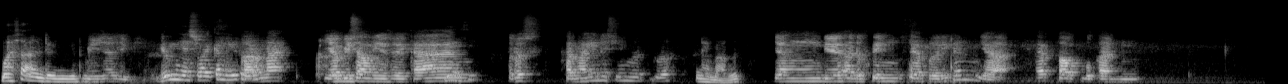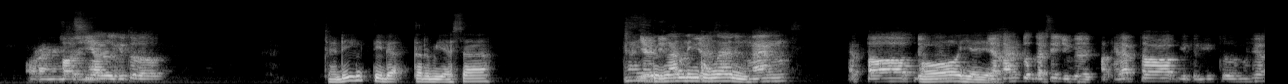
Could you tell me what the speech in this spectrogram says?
masa ada gitu? Bisa sih dia menyesuaikan gitu karena ya bisa menyesuaikan. Iya terus karena ini sih menurut gue aneh banget. Yang dia hadepin setiap hari kan ya laptop bukan orang yang sosial gitu loh. Jadi tidak terbiasa Nah, Jadi Dengan terbiasa lingkungan. dengan laptop dengan- Oh iya iya. ya kan tugasnya juga pakai laptop gitu-gitu. Maksudnya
